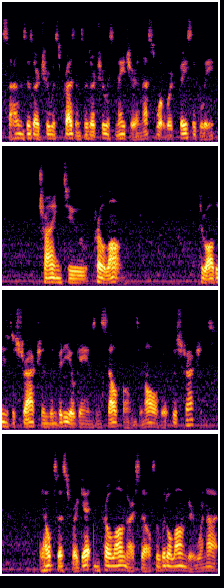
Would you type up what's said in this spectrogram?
Silence is our truest presence, is our truest nature, and that's what we're basically trying to prolong through all these distractions and video games and cell phones and all the distractions. It helps us forget and prolong ourselves a little longer. We're not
